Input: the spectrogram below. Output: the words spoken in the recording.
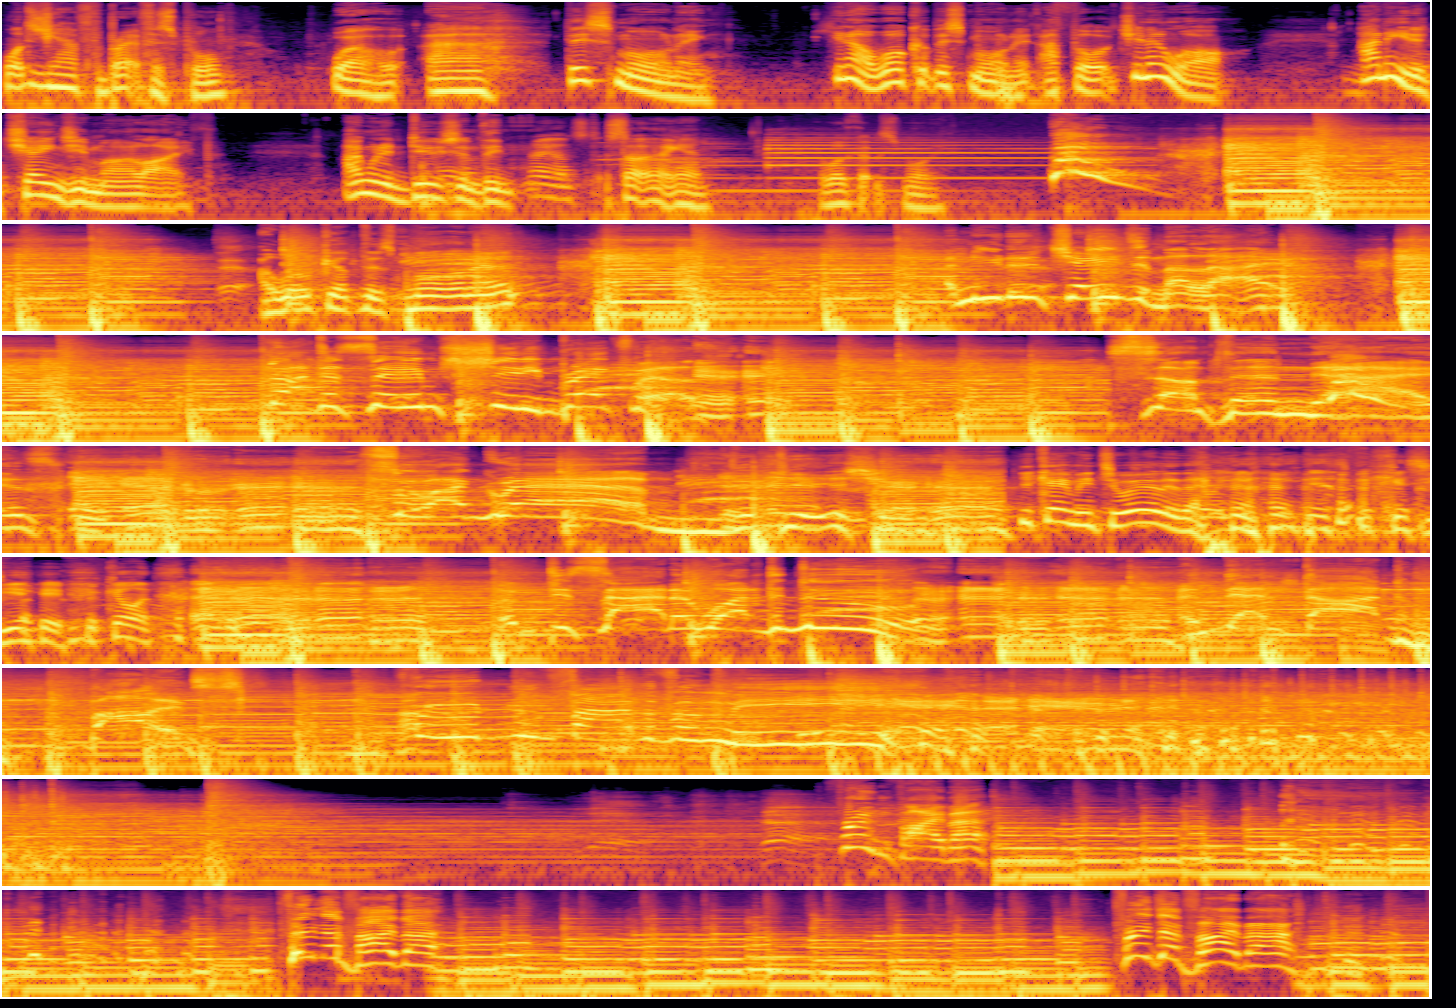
What did you have for breakfast, Paul? Well, uh, this morning, you know, I woke up this morning. I thought, do you know what? I need a change in my life. I'm going to do something. Hang on, st- start that again. I woke up this morning. I woke up this morning. I needed a change in my life. Not the same shitty breakfast. Something nice. So I grabbed the dish. You came in too early there. it's because you. Come on. Decided what to do. And then thought, bollocks. Fruit and fiber for me. Fruit and fiber. Fruit and fibre! Fruit and fibre!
